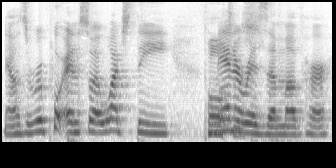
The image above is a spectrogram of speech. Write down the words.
Now it's a report, and so I watched the Porters. mannerism of her,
